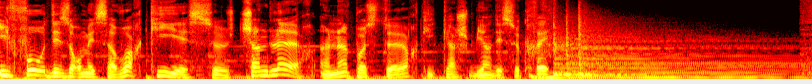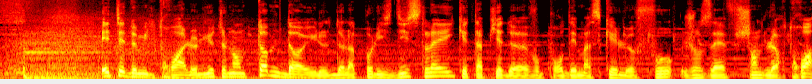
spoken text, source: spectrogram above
Il faut désormais savoir qui est ce Chandler, un imposteur qui cache bien des secrets. Été 2003, le lieutenant Tom Doyle de la police d'Eastlake est à pied d'œuvre pour démasquer le faux Joseph Chandler III.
